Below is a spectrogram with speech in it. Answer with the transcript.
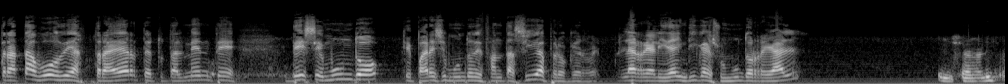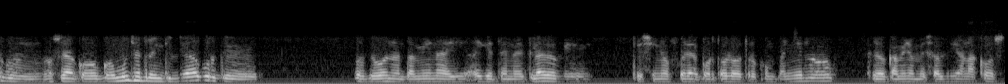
¿Tratás vos de abstraerte totalmente de ese mundo que parece un mundo de fantasía, pero que la realidad indica que es un mundo real? y se analiza con, o sea, con, mucha tranquilidad porque, porque bueno, también hay, hay que tener claro que, que si no fuera por todos los otros compañeros, creo que a mí no me saldrían las cosas.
